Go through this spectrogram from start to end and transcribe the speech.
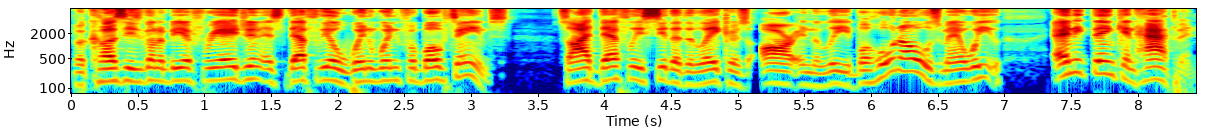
because he's going to be a free agent. It's definitely a win win for both teams. So I definitely see that the Lakers are in the lead. But who knows, man? We anything can happen.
